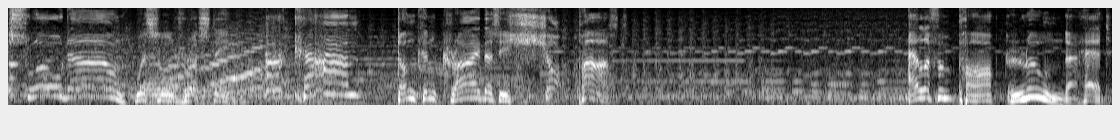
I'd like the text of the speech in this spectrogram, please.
Slow down, whistled Rusty. I can't! Duncan cried as he shot past. Elephant Park loomed ahead.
